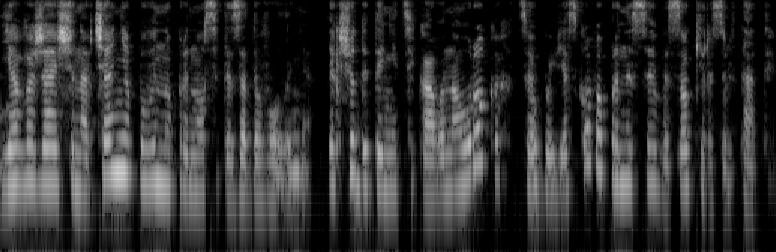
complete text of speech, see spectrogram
Я вважаю, що навчання повинно приносити задоволення. Якщо дитині цікаво на уроках, це обов'язково принесе високі результати.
